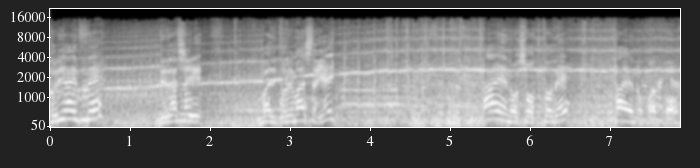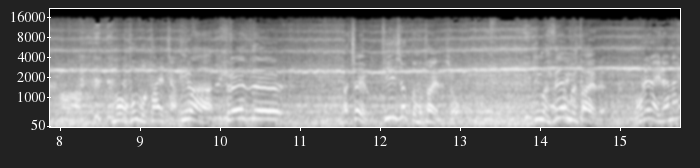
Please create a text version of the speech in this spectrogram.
とりあえずね出だしバディ取れました。イェイ。タエのショットでタエのパット。もうほぼたえちゃん。今とりあえずあ違うよ。ティーショットもタエでしょ？今全部タエで。俺らいらない？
